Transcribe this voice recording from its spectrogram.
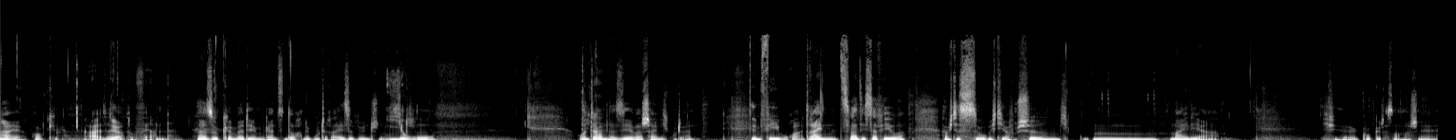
Ah ja, okay. Also ja. insofern. Also können wir dem Ganzen doch eine gute Reise wünschen. Jo. Und die dann, kommen da sehr wahrscheinlich gut an. Im Februar. 23. Februar? Habe ich das so richtig auf dem Schirm? Ich mm, meine ja. Ich äh, gucke das nochmal schnell.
